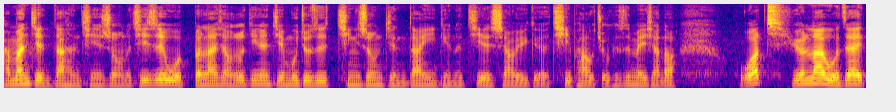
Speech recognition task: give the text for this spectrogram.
还蛮简单，很轻松的。其实我本来想说今天节目就是轻松简单一点的介绍一个气泡酒，可是没想到，what？原来我在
